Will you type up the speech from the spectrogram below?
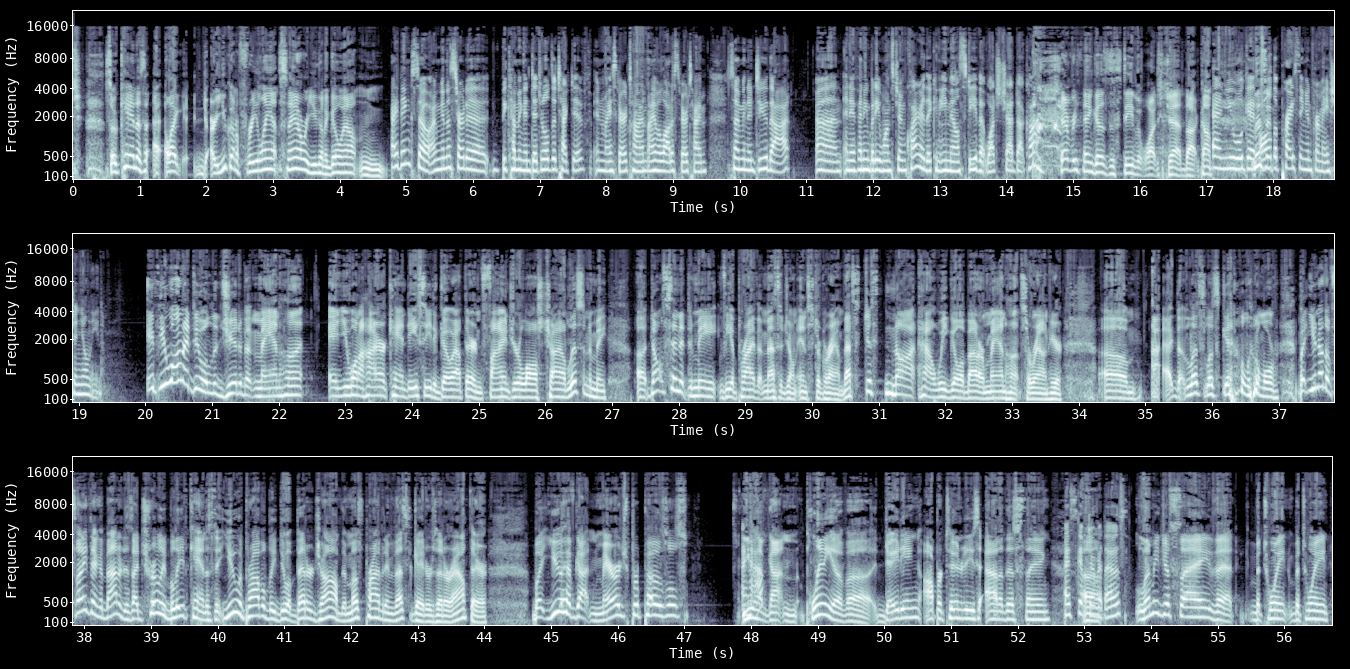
So, Candace, uh, like, are you going to freelance now? Or are you going to go out and I think so. I'm going to start a, becoming a digital detective in my spare time. I have a lot of spare time. So I'm going to do that. Um, and if anybody wants to inquire, they can email steve at watchchad.com everything goes to Steve at watchchad.com. and you will get all the pricing information you'll need. if you want to do a legitimate manhunt and you want to hire Candace to go out there and find your lost child, listen to me. Uh, don't send it to me via private message on Instagram. That's just not how we go about our manhunts around here. Um, I, I- let's let's get a little more. But you know, the funny thing about it is, I truly believe, Candace, that you would probably do a better job than most private investigators that are out there. But you have gotten marriage proposals. I you have. have gotten plenty of uh, dating opportunities out of this thing. I skipped Uh, over those. Let me just say that between between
